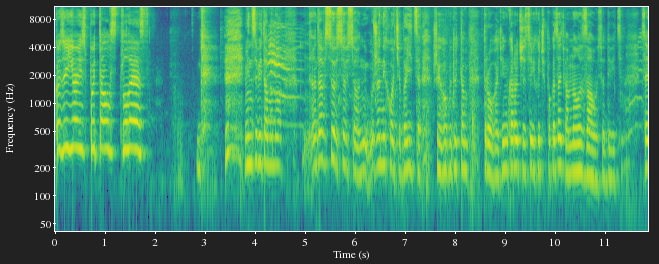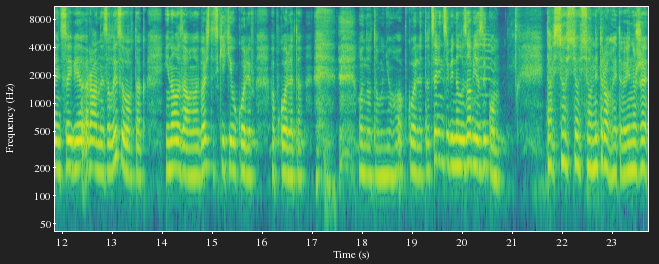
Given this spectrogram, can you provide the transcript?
Каже, я іспитав стрес. Він собі там воно. Да, все, все, все, вже не хоче, боїться, що його будуть там трогати. Він, коротше, собі хочу показати, вам нализав ось, дивіться. Це він собі рани зализував так і нализав. Ну, бачите, скільки уколів обколята. Воно там у нього обколята. Це він собі нализав язиком. Та все, все, все, не трогайте. Він уже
